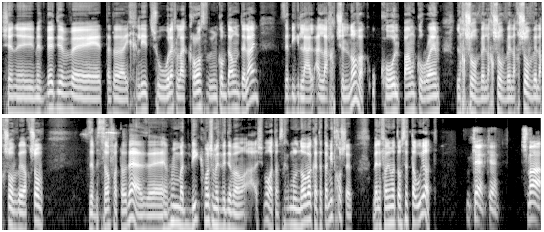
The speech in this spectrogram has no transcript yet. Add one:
שמדוודיו אה, החליט שהוא הולך לקרוס ובמקום down the line, זה בגלל הלחץ של נובק, הוא כל פעם גורם לחשוב ולחשוב ולחשוב ולחשוב ולחשוב. זה בסוף אתה יודע זה מדביק כמו שמדוודיו אמר שמעו אתה משחק מול נובק אתה תמיד חושב ולפעמים אתה עושה טעויות. כן, כן. תשמע,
